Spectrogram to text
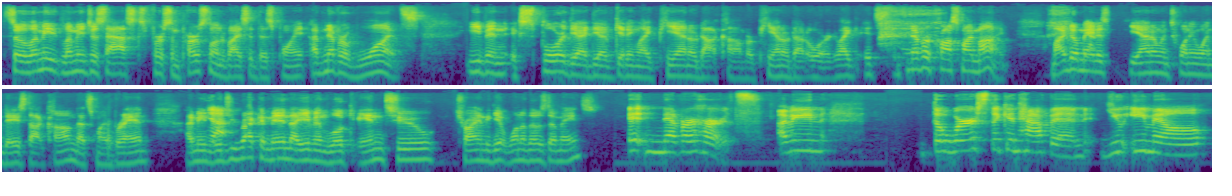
So let me let me just ask for some personal advice at this point. I've never once even explored the idea of getting like piano.com or piano.org. Like it's, it's never crossed my mind. My domain is piano in 21days.com. That's my brand. I mean, Yeah. would you recommend I even look into trying to get one of those domains? it never hurts. I mean, the worst that can happen, you email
